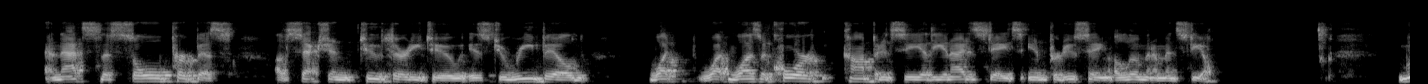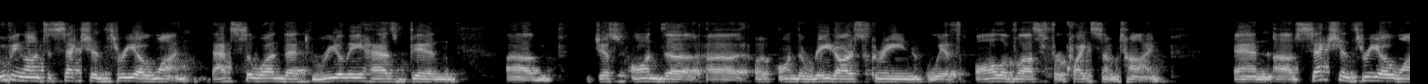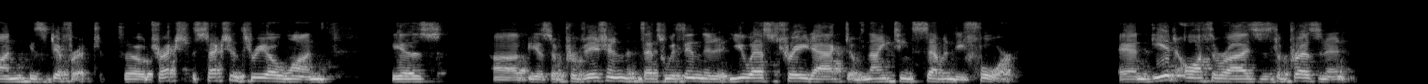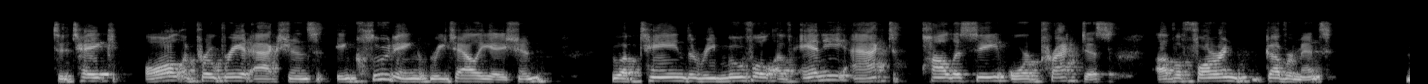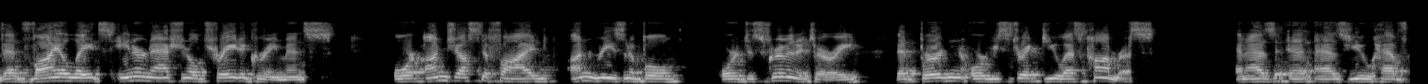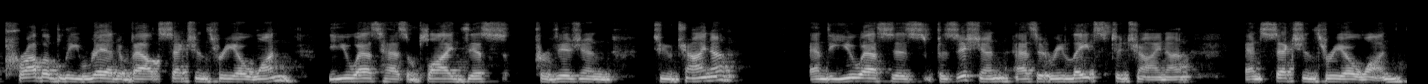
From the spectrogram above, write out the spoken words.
And that's the sole purpose of Section 232 is to rebuild what, what was a core competency of the United States in producing aluminum and steel. Moving on to Section 301, that's the one that really has been um, just on the uh, on the radar screen with all of us for quite some time. And uh, Section 301 is different. So Section 301 is uh, is a provision that's within the U.S. Trade Act of 1974, and it authorizes the president to take all appropriate actions, including retaliation, to obtain the removal of any act, policy, or practice of a foreign government that violates international trade agreements or unjustified, unreasonable, or discriminatory that burden or restrict U.S. commerce. And as, as you have probably read about Section 301, the U.S. has applied this provision to China, and the US's position as it relates to China and Section 301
